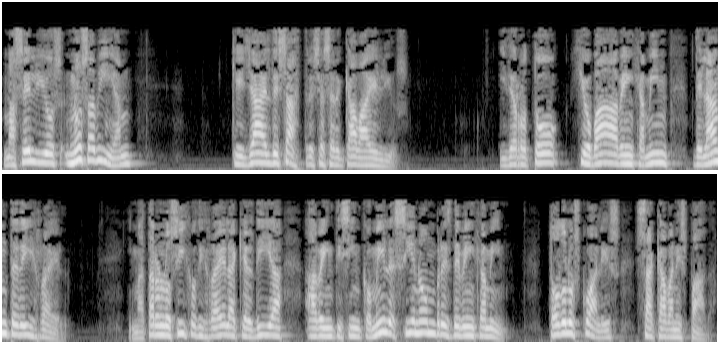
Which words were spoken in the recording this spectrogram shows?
mas ellos no sabían que ya el desastre se acercaba a ellos y derrotó Jehová a Benjamín delante de Israel. Y mataron los hijos de Israel aquel día a veinticinco mil cien hombres de Benjamín, todos los cuales sacaban espada.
